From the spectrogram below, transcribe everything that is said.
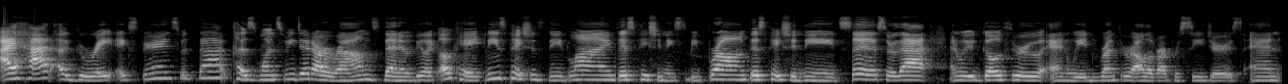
I had a great experience with that because once we did our rounds, then it would be like, okay, these patients need lines, this patient needs to be bronch, this patient needs this or that. And we would go through and we'd run through all of our procedures. And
